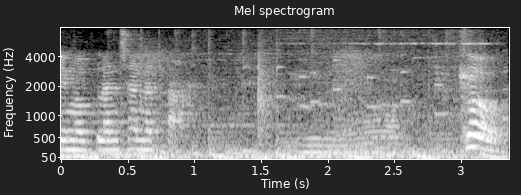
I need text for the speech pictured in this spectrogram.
Kay magplansya na ta. Go!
